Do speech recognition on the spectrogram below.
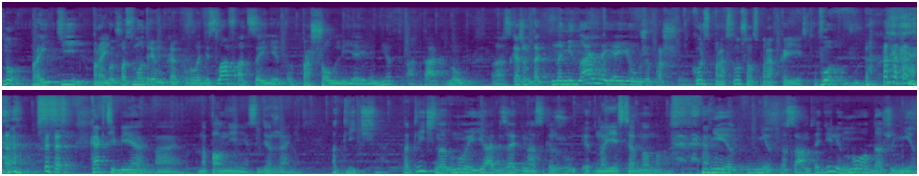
Ну, пройти. Пройти. Мы посмотрим, как Владислав оценит, прошел ли я или нет. А так, ну, а, скажем так, номинально я ее уже прошел. Курс прослушал, справка есть. Вот. Как тебе а, наполнение, содержание? Отлично. Отлично, но я обязательно скажу это. Но есть одно но. Нет, нет, на самом-то деле, но даже нет,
